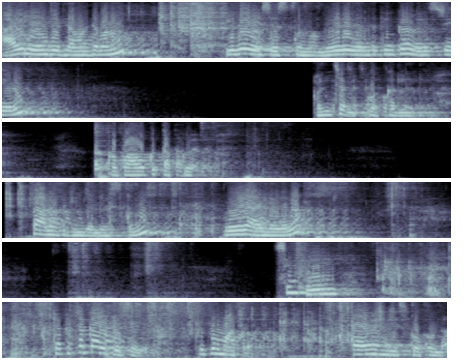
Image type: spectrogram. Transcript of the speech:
ఆయిల్ ఏం చేద్దామంటే మనం ఇదే వేసేసుకుందాం వేరేది ఎందుకు ఇంకా వేస్ట్ చేయడం కొంచెం ఎక్కువ అక్కర్లేదు. ఒక పావుకు తక్కువ. తాలింపు గింజలు వేసుకుని వేరే ఆయిలే కదా. సింపుల్. చక్కచక్క అయిపోతుంది. ఇప్పుడు మాత్రం టైం ఏం తీసుకోకుండా.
